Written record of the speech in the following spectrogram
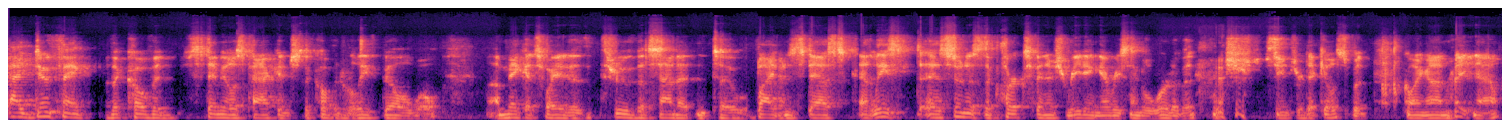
I do think the COVID stimulus package, the COVID relief bill, will uh, make its way to, through the Senate and to Biden's desk, at least as soon as the clerks finish reading every single word of it, which seems ridiculous, but going on right now.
